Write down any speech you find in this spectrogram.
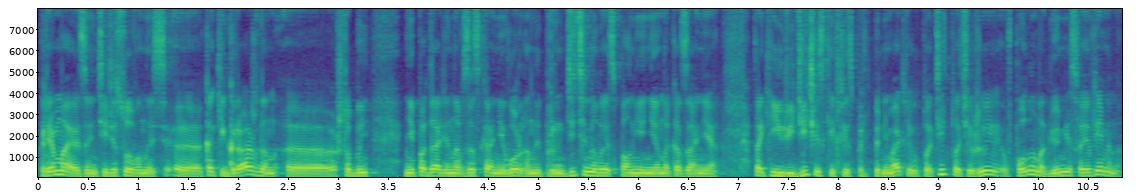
прямая заинтересованность э, как и граждан, э, чтобы не подали на взыскание в органы принудительного исполнения наказания, так и юридических лиц предпринимателей уплатить платежи в полном объеме своевременно.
